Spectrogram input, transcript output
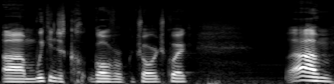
Um, we can just go over George quick. Um,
